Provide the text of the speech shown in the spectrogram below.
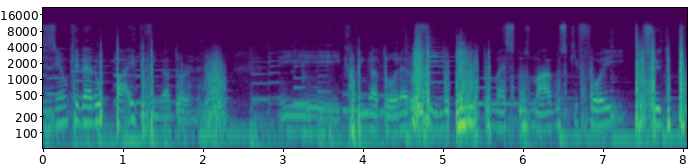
diziam que ele era o pai do Vingador, né? E que o Vingador era o filho do, do Mestre dos Magos que foi possuído por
